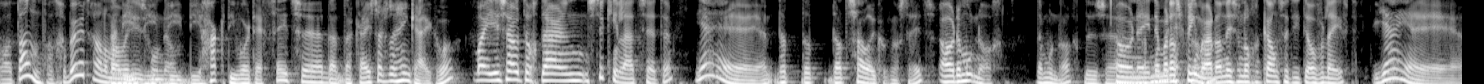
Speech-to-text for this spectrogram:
Wat dan? Wat gebeurt er allemaal Nou, met die, die die, schoen dan? die, die hak die wordt echt steeds... eh daar, daar kan je straks doorheen kijken, hoor. Maar je zou toch daar een stukje in laten zetten? Ja, ja, ja, ja. Dat, dat, dat zou ik ook nog steeds. Oh, dat moet nog. Dat moet nog. Dus, eh, oh nee, nee maar dat is prima. Dan is er nog een kans dat hij het overleeft. Ja, ja, ja. ja.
